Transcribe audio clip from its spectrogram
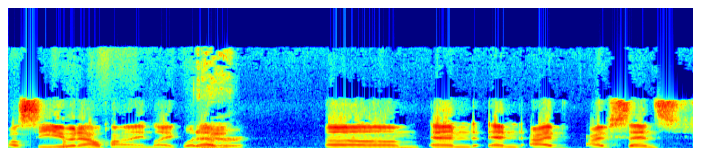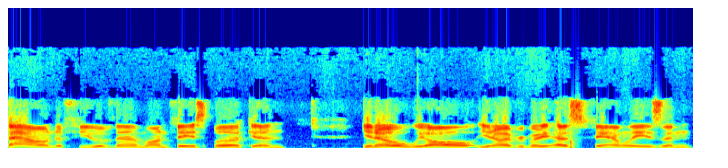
I'll see you in alpine like whatever. Um and and i've i've since found a few of them on facebook and you know we all you know everybody has families and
